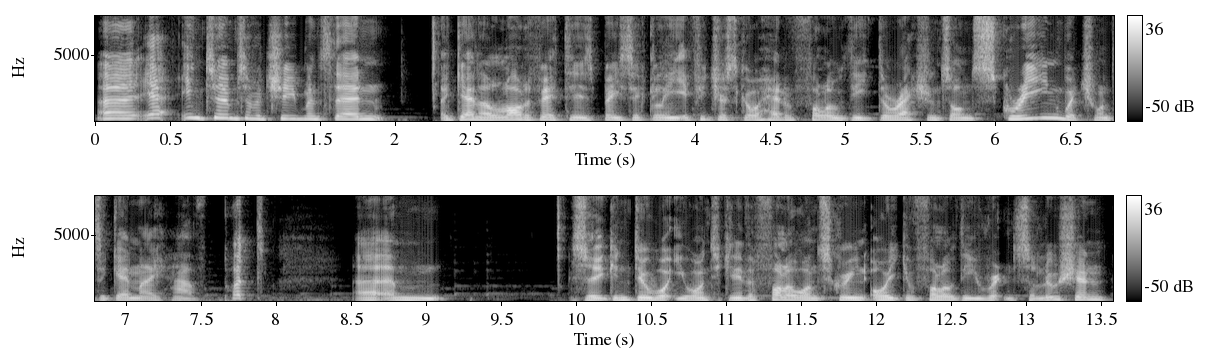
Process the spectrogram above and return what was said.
Uh, yeah, in terms of achievements then, Again, a lot of it is basically if you just go ahead and follow the directions on screen, which once again I have put. Um, so you can do what you want. You can either follow on screen or you can follow the written solution.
